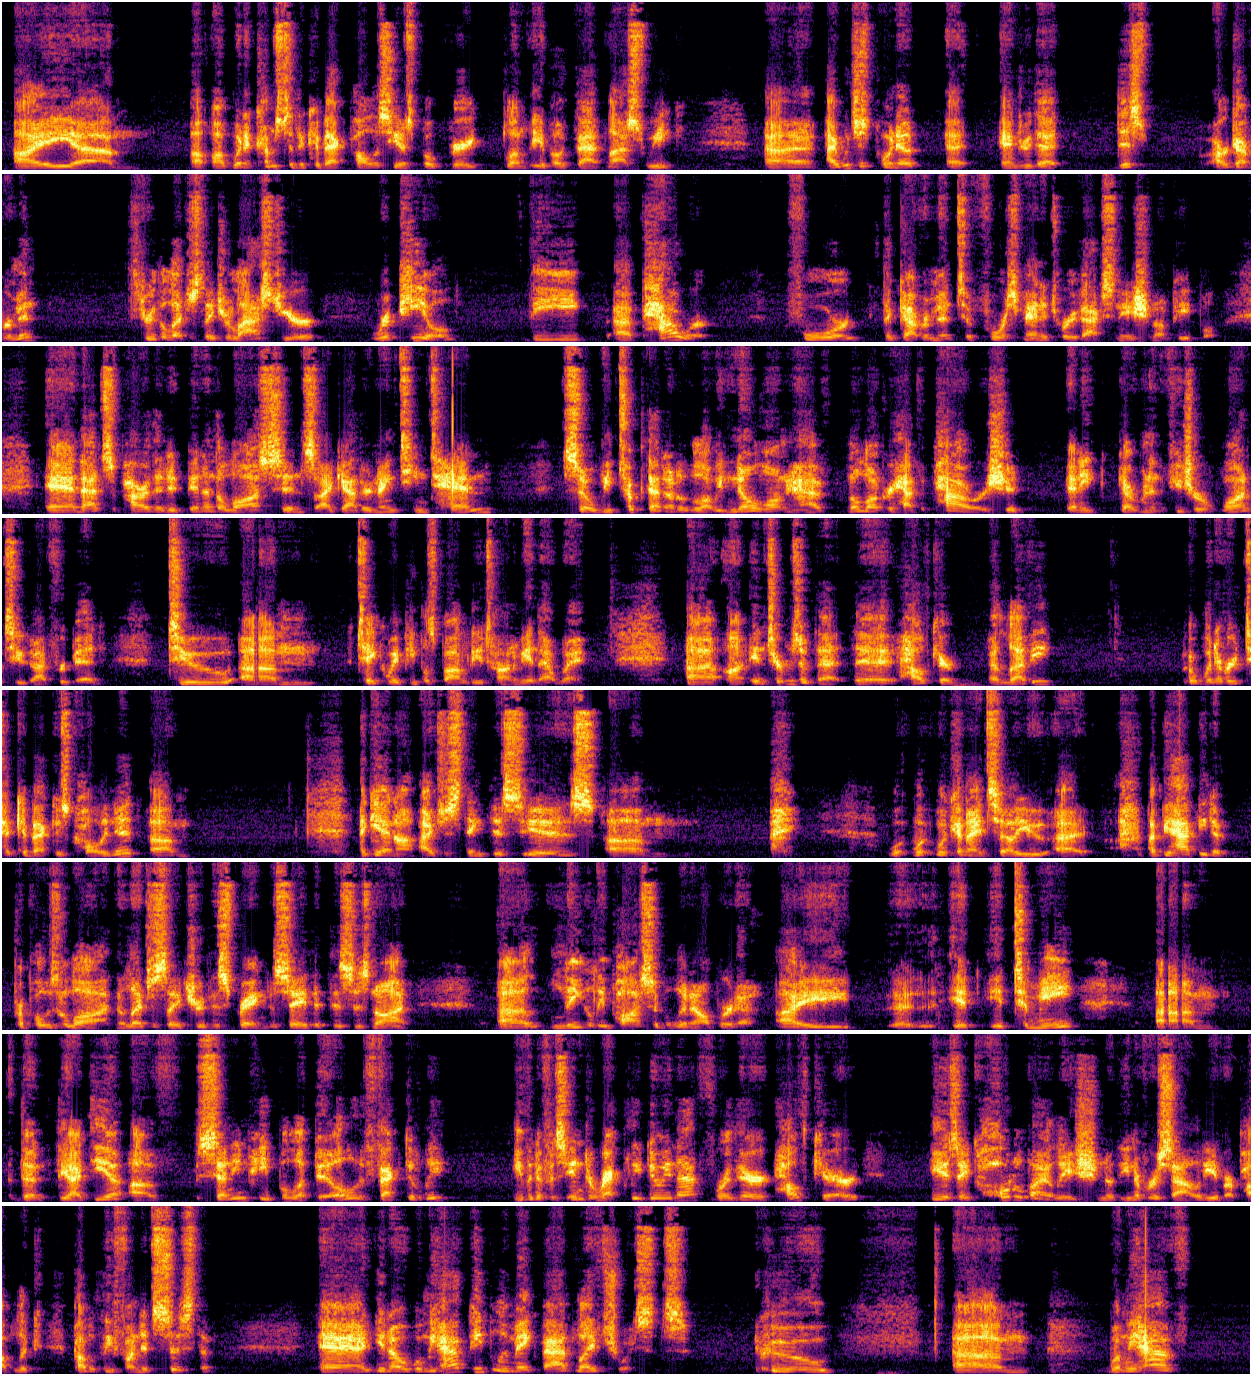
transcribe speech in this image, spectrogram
I, um, uh, uh, when it comes to the Quebec policy, I spoke very bluntly about that last week. Uh, I would just point out, Andrew, that this our government, through the legislature last year, repealed the uh, power for the government to force mandatory vaccination on people. And that's a power that had been in the law since I gather 1910. So we took that out of the law. We no longer have no longer have the power, should any government in the future want to, God forbid, to um, take away people's bodily autonomy in that way. Uh, in terms of that, the healthcare levy, or whatever Quebec is calling it, um, again, I, I just think this is. Um, what, what, can I tell you? Uh, I'd be happy to propose a law in the legislature this spring to say that this is not uh, legally possible in Alberta. I, uh, it, it to me, um, the the idea of sending people a bill effectively, even if it's indirectly doing that for their health care, is a total violation of the universality of our public publicly funded system. And, you know, when we have people who make bad life choices, who, um, when we have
